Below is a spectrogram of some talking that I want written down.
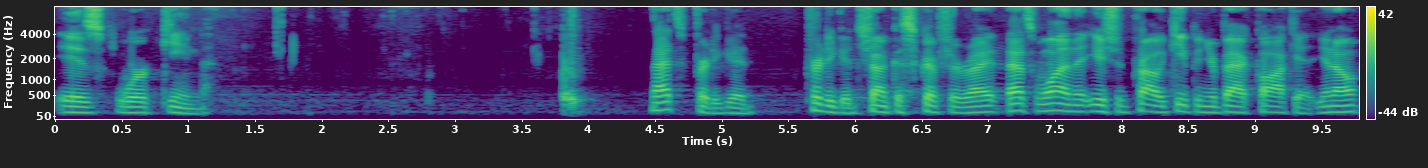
is working. That's pretty good. Pretty good chunk of scripture, right? That's one that you should probably keep in your back pocket, you know?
